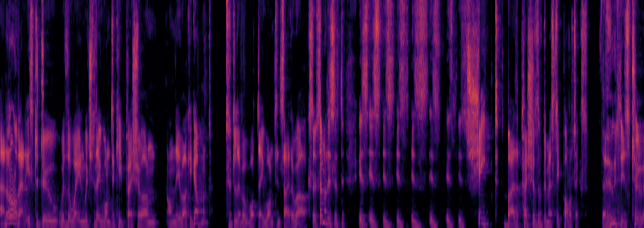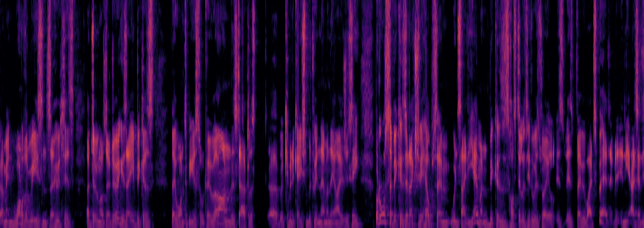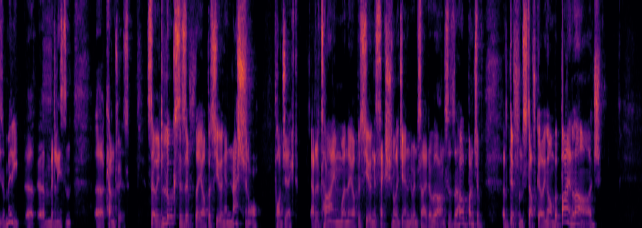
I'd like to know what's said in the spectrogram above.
And a lot of that is to do with the way in which they want to keep pressure on, on the Iraqi government to deliver what they want inside Iraq. So some of this is is is is is is is, is shaped by the pressures of domestic politics. The Houthis too. I mean, one of the reasons the Houthis are doing what they're doing is a because they want to be useful to Iran. There's doubtless uh, communication between them and the IRGC, but also because it actually helps them inside Yemen because hostility to Israel is, is very widespread, in the, as in many uh, uh, Middle Eastern uh, countries. So it looks as if they are pursuing a national project at a time when they are pursuing a sectional agenda inside Iran. So there's a whole bunch of, of different stuff going on. But by and large,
